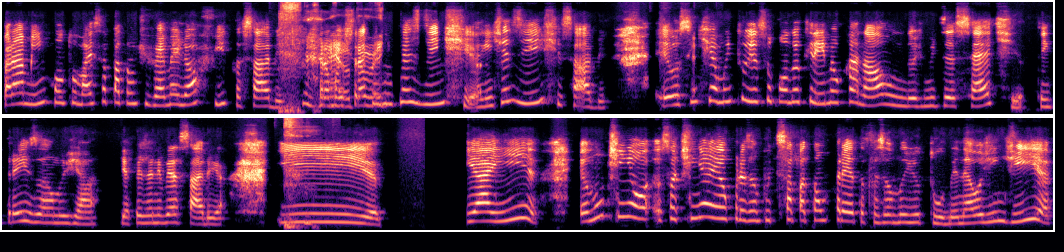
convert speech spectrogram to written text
para mim, quanto mais sapatão tiver, melhor fica, sabe? Para mostrar que a gente existe, a gente existe, sabe? Eu sentia muito isso quando eu criei meu canal em 2017, tem três anos já já fez aniversário já. E. E aí, eu não tinha, eu só tinha eu, por exemplo, de sapatão preta fazendo no YouTube, né? Hoje em dia,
